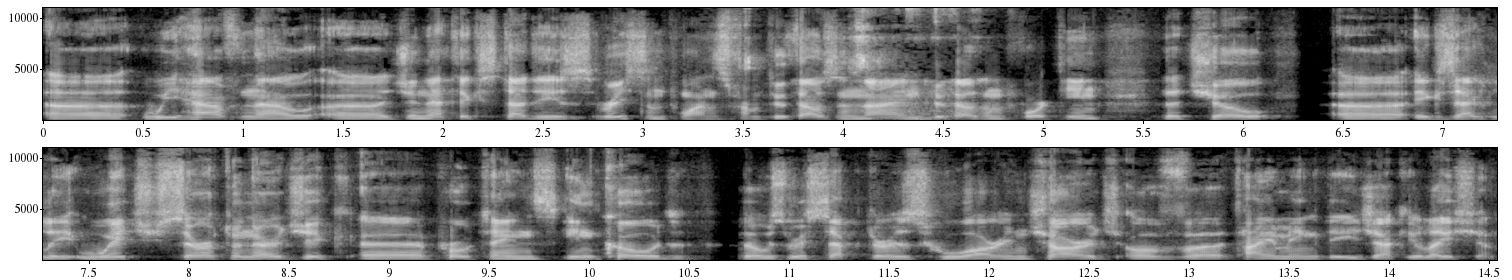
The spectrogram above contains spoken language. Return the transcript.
uh, we have now uh, genetic studies, recent ones from 2009, 2014, that show uh, exactly which serotonergic uh, proteins encode those receptors who are in charge of uh, timing the ejaculation.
